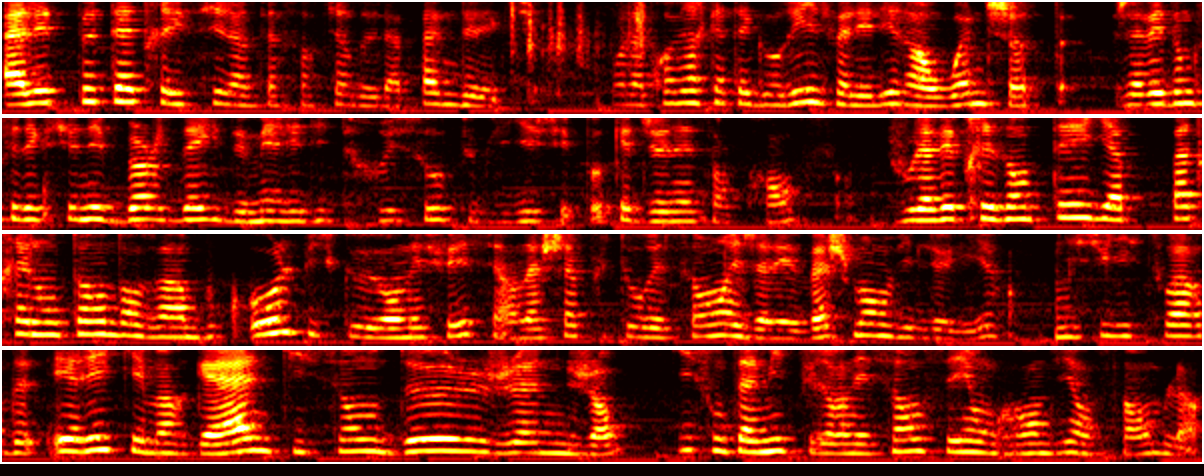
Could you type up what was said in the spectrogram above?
allaient peut-être réussir à me faire sortir de la panne de lecture. Pour la première catégorie, il fallait lire un one-shot. J'avais donc sélectionné Birthday de Meredith Russo, publié chez Pocket Jeunesse en France. Je vous l'avais présenté il y a pas très longtemps dans un book haul, puisque en effet c'est un achat plutôt récent et j'avais vachement envie de le lire. On y suit l'histoire de Eric et Morgan, qui sont deux jeunes gens qui sont amis depuis leur naissance et ont grandi ensemble.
